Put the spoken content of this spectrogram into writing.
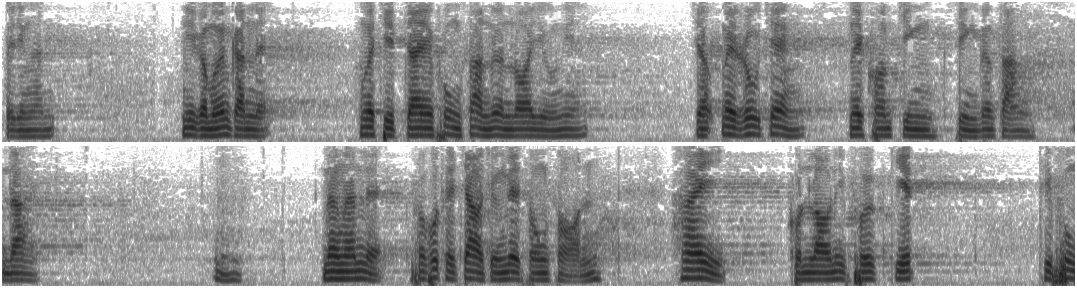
เป็นอย่างนั้น นี่ก็เหมือนกันแหละ เมื่อจิตใจพุ่งซ่านเลื่อนลอยอยู่เนี่ย จะไม่รู้แจ้งในความจริงสิ่งต่างๆได้ดังนั้นแหละ พระพุทธเจ้าจึงได้ทรงสอน ให้คนเรานี่ฝึกจิตที่พุ่ง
